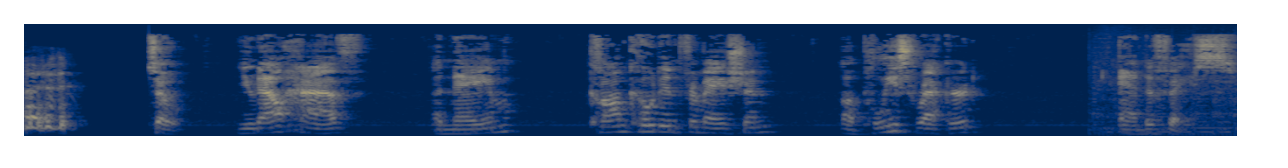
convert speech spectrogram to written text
good. So you now have a name, com code information, a police record, and a face.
